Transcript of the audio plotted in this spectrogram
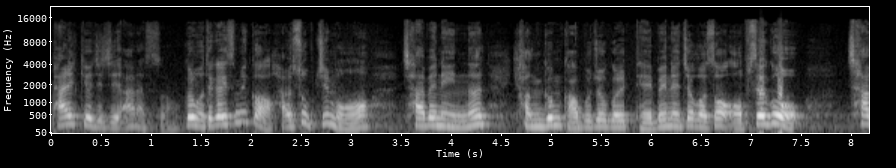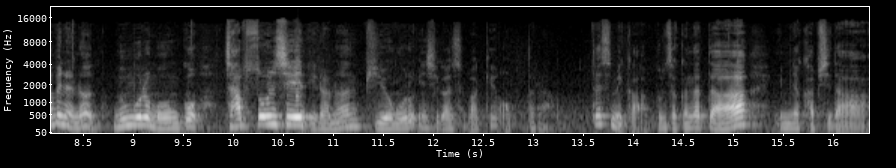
밝혀지지 않았어. 그럼 어떻게 하겠습니까? 할 수 없지 뭐. 차변에 있는 현금 가부족을 대변에 적어서 없애고 차변에는 눈물을 머금고 잡손실이라는 비용으로 인식할 수밖에 없더라. 됐습니까? 분석 끝났다. 입력합시다.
